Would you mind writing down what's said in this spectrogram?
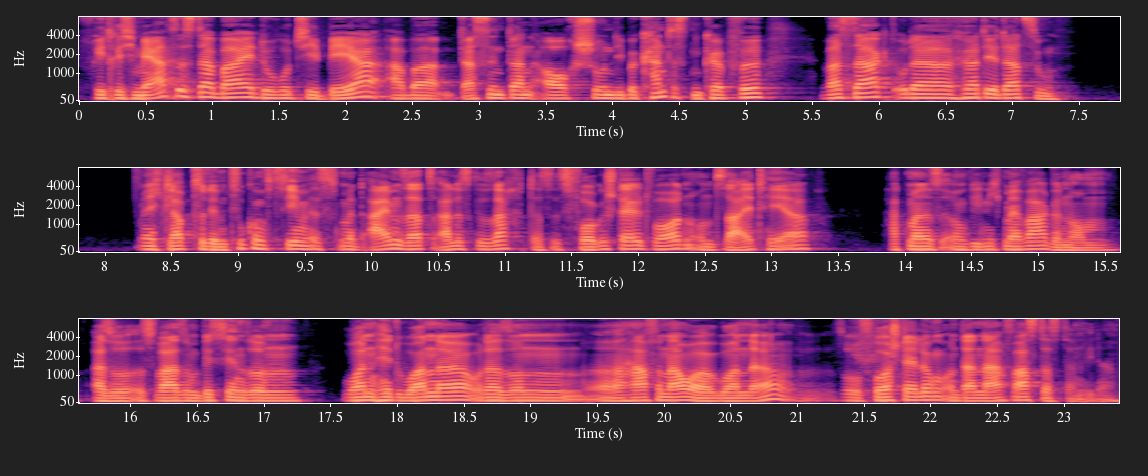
Friedrich Merz ist dabei, Dorothee Bär, aber das sind dann auch schon die bekanntesten Köpfe. Was sagt oder hört ihr dazu? Ich glaube, zu dem Zukunftsteam ist mit einem Satz alles gesagt. Das ist vorgestellt worden und seither hat man es irgendwie nicht mehr wahrgenommen. Also es war so ein bisschen so ein One-Hit-Wonder oder so ein äh, Half-an-Hour-Wonder, so Vorstellung und danach war es das dann wieder.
